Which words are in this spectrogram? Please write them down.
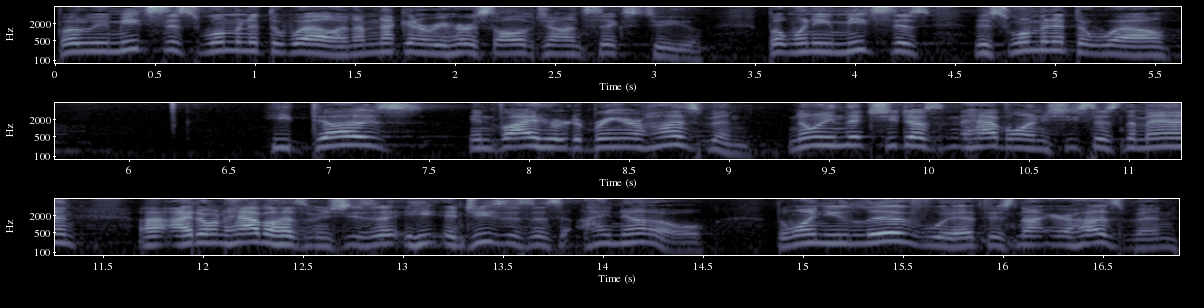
But when he meets this woman at the well, and I'm not going to rehearse all of John 6 to you, but when he meets this, this woman at the well, he does invite her to bring her husband, knowing that she doesn't have one. She says, The man, uh, I don't have a husband. She says, he, and Jesus says, I know. The one you live with is not your husband,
